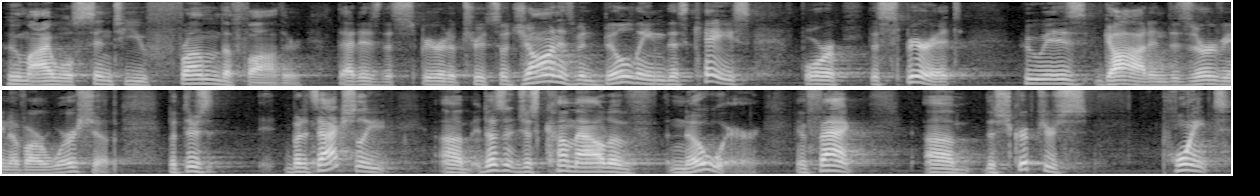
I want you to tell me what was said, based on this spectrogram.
whom I will send to you from the Father. That is the Spirit of truth. So John has been building this case for the Spirit who is God and deserving of our worship. But, there's, but it's actually, um, it doesn't just come out of nowhere. In fact, um, the scriptures point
